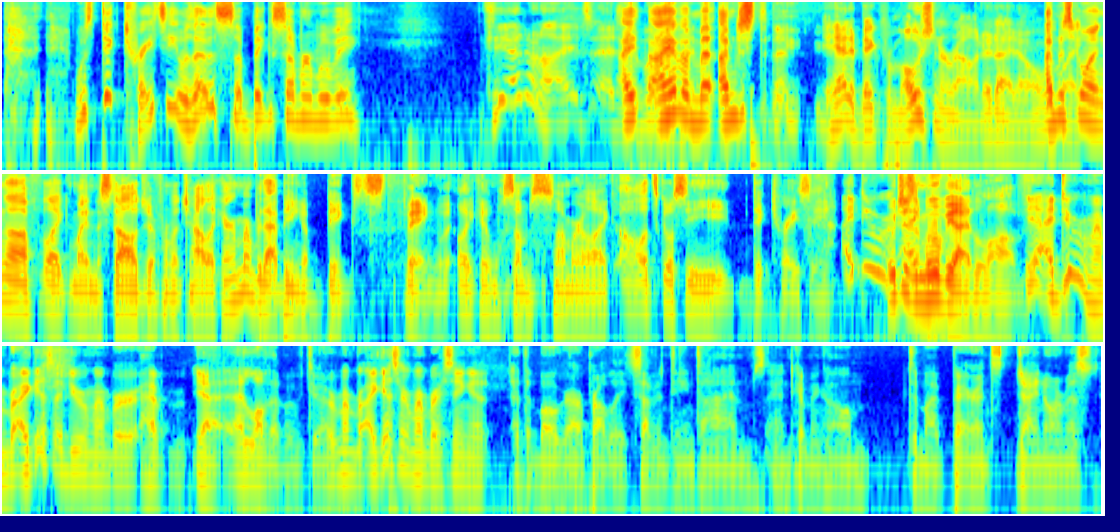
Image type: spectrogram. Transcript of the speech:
was Dick Tracy? Was that a big summer movie? See, I don't know. It's, it's I, I have a. movie me- I'm just. It had a big promotion around it. I know. I'm just like- going off like my nostalgia from a child. Like I remember that being a big thing. Like some summer, like oh, let's go see Dick Tracy. I do- which is I- a movie I love. Yeah, I do remember. I guess I do remember. Have yeah, I love that movie too. I remember. I guess I remember seeing it at the Bogart probably 17 times and coming home to my parents' ginormous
